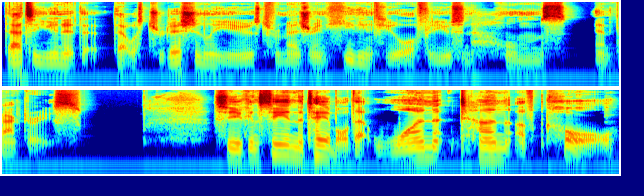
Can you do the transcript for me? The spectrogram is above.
That's a unit that, that was traditionally used for measuring heating fuel for use in homes and factories. So you can see in the table that one ton of coal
